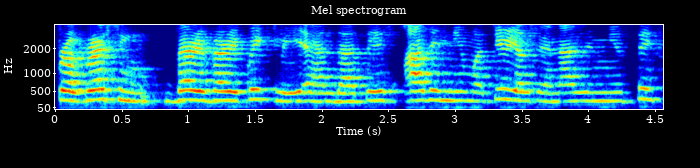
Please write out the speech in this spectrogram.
progressing very, very quickly and that is adding new materials and adding new things.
